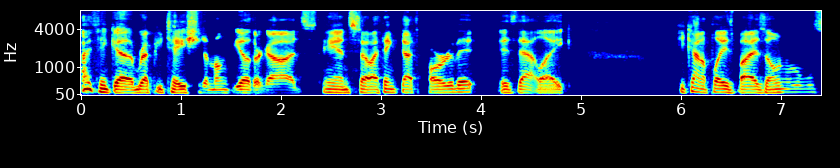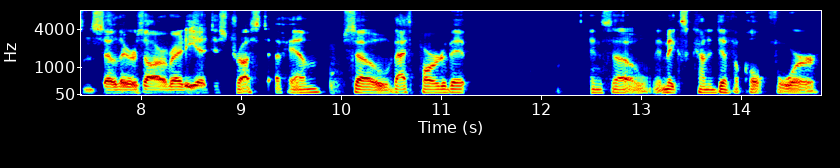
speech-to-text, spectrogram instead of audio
I think, a reputation among the other gods, and so I think that's part of it. Is that like he kind of plays by his own rules, and so there's already a distrust of him. So that's part of it, and so it makes kind of difficult for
